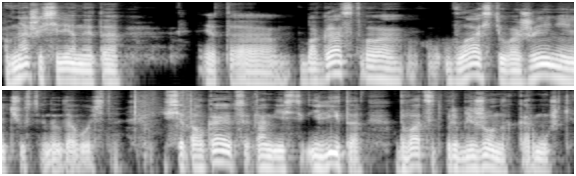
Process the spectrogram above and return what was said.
В нашей Вселенной это, это богатство, власть, уважение, чувственное удовольствие. И все толкаются, и там есть элита, 20 приближенных к кормушке.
